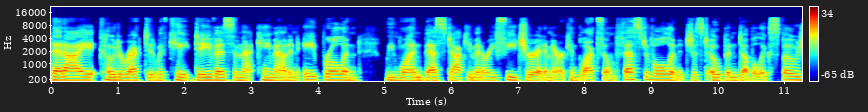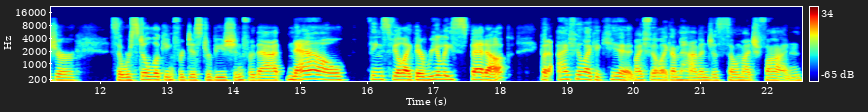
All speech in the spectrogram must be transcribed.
that I co directed with Kate Davis, and that came out in April. And We won Best Documentary Feature at American Black Film Festival, and it just opened double exposure. So we're still looking for distribution for that. Now things feel like they're really sped up, but I feel like a kid. I feel like I'm having just so much fun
